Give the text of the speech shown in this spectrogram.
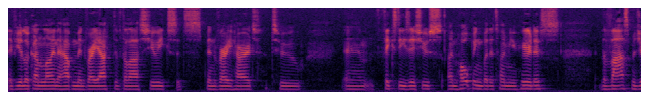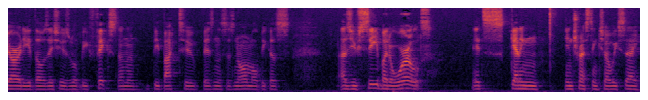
If you look online, I haven't been very active the last few weeks. It's been very hard to um, fix these issues. I'm hoping by the time you hear this, the vast majority of those issues will be fixed and uh, be back to business as normal because, as you see by the world, it's getting interesting, shall we say.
